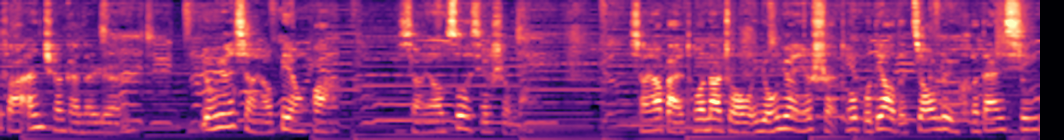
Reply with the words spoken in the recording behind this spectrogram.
乏安全感的人，永远想要变化，想要做些什么，想要摆脱那种永远也甩脱不掉的焦虑和担心，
